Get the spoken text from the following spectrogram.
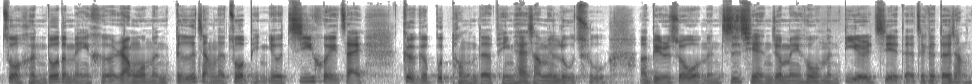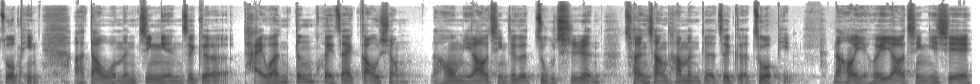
做很多的媒合，让我们得奖的作品有机会在各个不同的平台上面露出。比如说，我们之前就没和我们第二届的这个得奖作品啊，到我们今年这个台湾灯会在高雄，然后我们邀请这个主持人穿上他们的这个作品。然后也会邀请一些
